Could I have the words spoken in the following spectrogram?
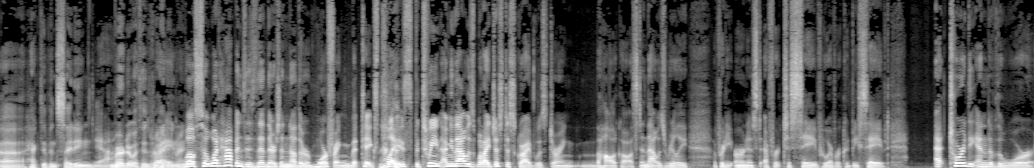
uh, Hecht of inciting yeah. murder with his writing, right. right? Well, so what happens is then there's another morphing that takes place between. I mean, that was what I just described was during the Holocaust, and that was really a pretty earnest effort to save whoever could be saved at toward the end of the war,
